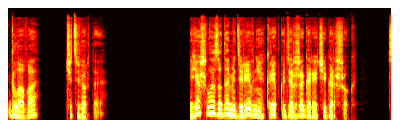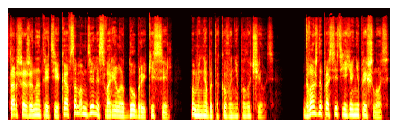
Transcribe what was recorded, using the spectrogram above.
Глава четвертая. Я шла за даме деревни, крепко держа горячий горшок. Старшая жена Третьяка в самом деле сварила добрый кисель. У меня бы такого не получилось. Дважды просить ее не пришлось.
